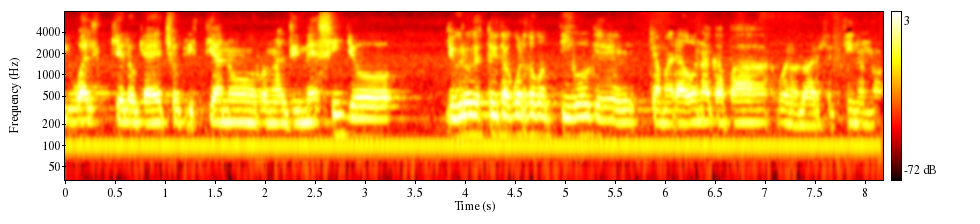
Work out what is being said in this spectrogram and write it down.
igual que lo que ha hecho Cristiano, Ronaldo y Messi. Yo, yo creo que estoy de acuerdo contigo que, que a Maradona capaz, bueno, los argentinos nos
